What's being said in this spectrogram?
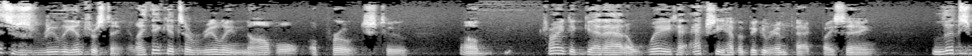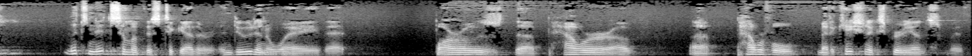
this is really interesting. And I think it's a really novel approach to um, trying to get at a way to actually have a bigger impact by saying, let's, let's knit some of this together and do it in a way that borrows the power of uh, powerful medication experience with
